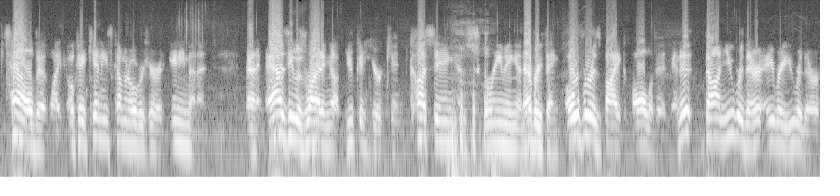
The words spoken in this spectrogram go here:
tell that like, okay, Kenny's coming over here at any minute. And as he was riding up, you can hear Ken cussing and screaming and everything over his bike, all of it. And it, Don, you were there. A Ray, you were there.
